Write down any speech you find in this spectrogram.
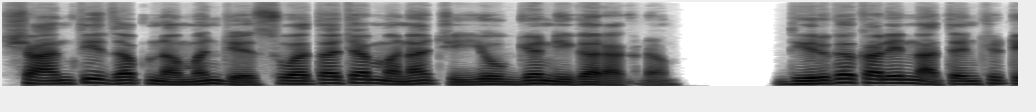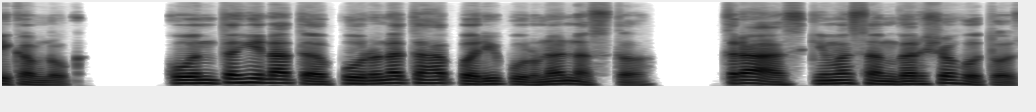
शांती जपणं म्हणजे स्वतःच्या मनाची योग्य निगा राखणं. दीर्घकालीन नात्यांची टिकवणूक. कोणतंही नातं पूर्णतः परिपूर्ण नसतं. त्रास किंवा संघर्ष होतोच.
